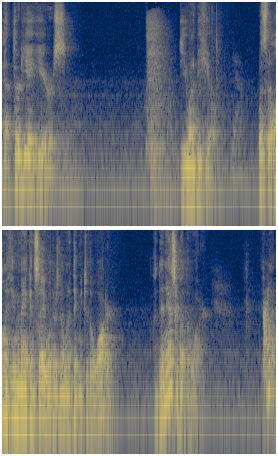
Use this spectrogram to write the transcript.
at 38 years, do you want to be healed? Yeah. What's the only thing the man can say? Well, there's no one to take me to the water. I didn't ask about the water. I,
